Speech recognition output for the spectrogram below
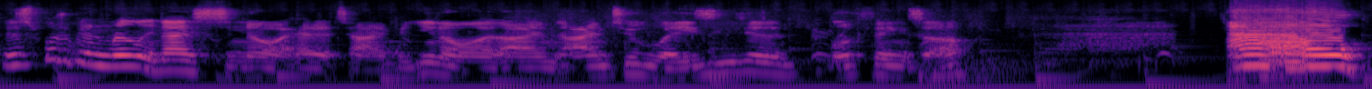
This would have been really nice to know ahead of time, but you know what? I'm, I'm too lazy to look things up. Ow!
